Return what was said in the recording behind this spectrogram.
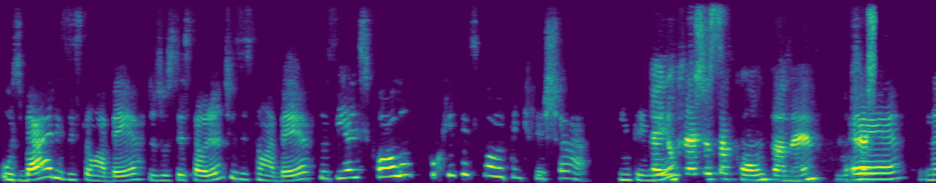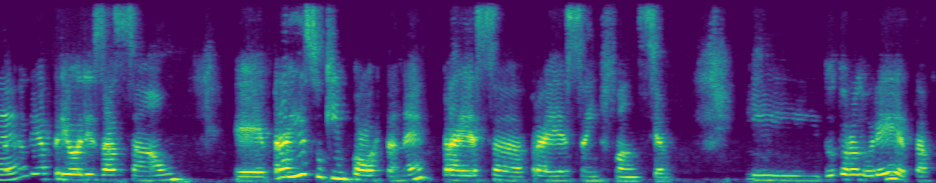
os bares estão abertos, os restaurantes estão abertos e a escola, por que, que a escola tem que fechar? Entendeu? Aí não fecha essa conta, né? Não fecha é, né? A priorização? É, para isso que importa, né? Para essa, para essa infância. E, doutora Loreta,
